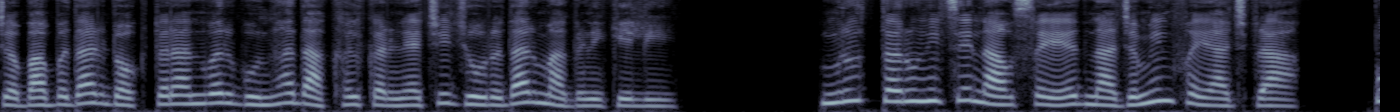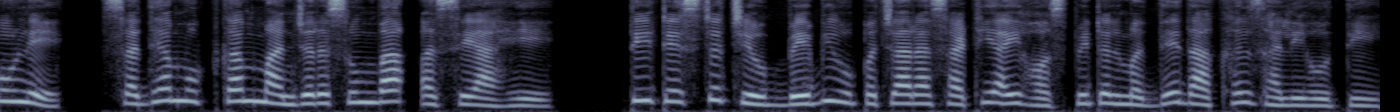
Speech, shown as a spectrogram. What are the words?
जबाबदार डॉक्टरांवर गुन्हा दाखल करण्याची जोरदार मागणी केली. मृत तरुणीचे नाव सय्यद नाजमीन फयाजब्रा पुणे सध्या मुक्काम मांजरसुंबा असे आहे. ती टेस्ट ट्यूब बेबी उपचारासाठी आई हॉस्पिटलमध्ये दाखल झाली होती.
